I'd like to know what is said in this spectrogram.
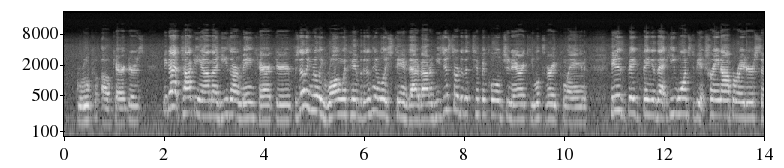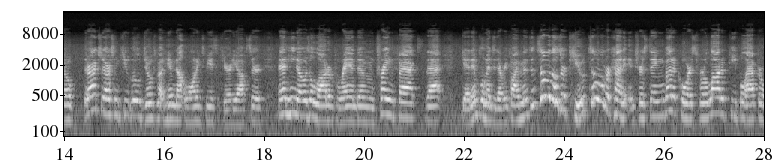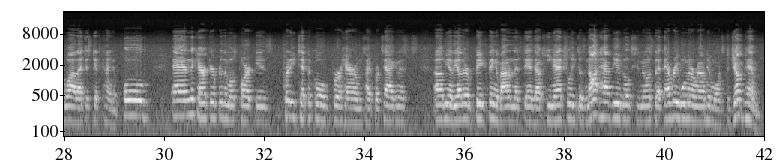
of characters. You got Takayama, he's our main character. There's nothing really wrong with him, but there's nothing that really stands out about him. He's just sort of the typical generic, he looks very plain. His big thing is that he wants to be a train operator, so there actually are some cute little jokes about him not wanting to be a security officer. And he knows a lot of random train facts that get implemented every five minutes. And some of those are cute, some of them are kind of interesting, but of course, for a lot of people, after a while, that just gets kind of old and the character for the most part is pretty typical for harem type protagonists. Um, you know, the other big thing about him that stands out, he naturally does not have the ability to notice that every woman around him wants to jump him.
